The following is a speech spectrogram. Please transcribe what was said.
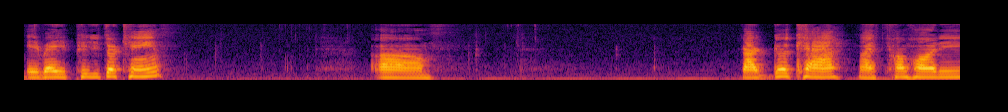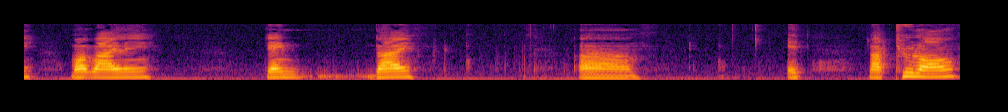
It's rated PG-13. Um, got good cast like Tom Hardy, Mark Riley, James Guy. Um, it's not too long,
